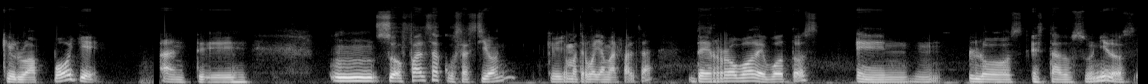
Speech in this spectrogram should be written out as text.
que lo apoye ante su falsa acusación, que yo me atrevo a llamar falsa, de robo de votos en los Estados Unidos,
